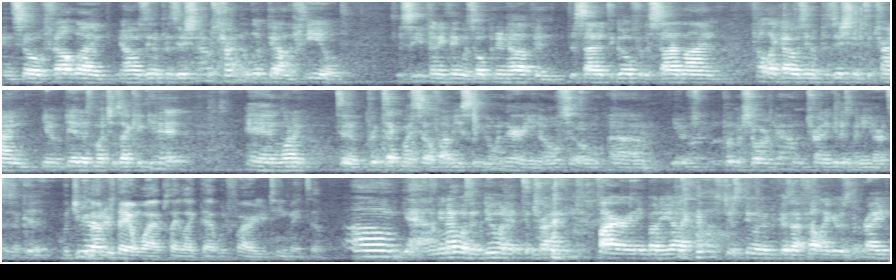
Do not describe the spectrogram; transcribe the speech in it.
And so it felt like you know, I was in a position. I was trying to look down the field to see if anything was opening up, and decided to go for the sideline. Felt like I was in a position to try and you know get as much as I could get, and wanted to protect myself. Obviously, going there, you know. So um, you know, just put my shoulder down and trying to get as many yards as I could. But you can understand why a play like that would fire your teammates up. Um, yeah, I mean, I wasn't doing it to try and fire anybody up. I was just doing it because I felt like it was the right,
